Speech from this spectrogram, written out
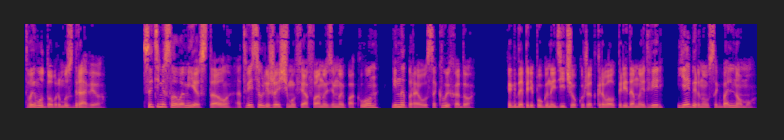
твоему доброму здравию». С этими словами я встал, отвесил лежащему Феофану земной поклон и направился к выходу. Когда перепуганный дичок уже открывал передо мной дверь, я обернулся к больному.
